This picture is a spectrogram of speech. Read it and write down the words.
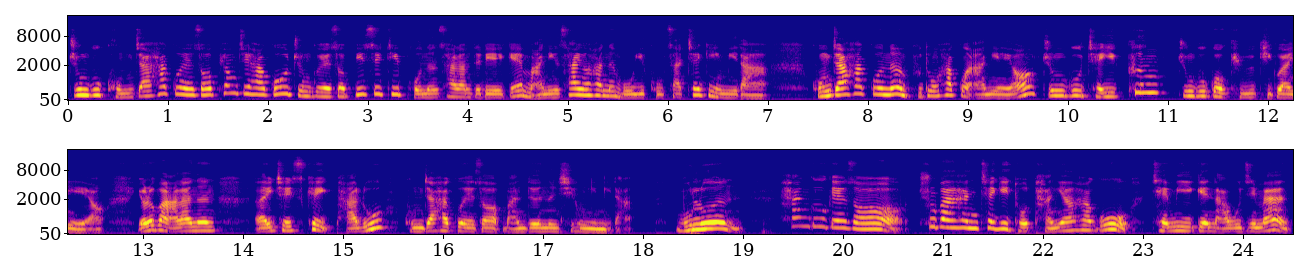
중국 공자학원에서 평지하고 중국에서 BCT 보는 사람들에게 많이 사용하는 모의고사 책입니다. 공자학원은 보통 학원 아니에요. 중국 제일 큰 중국어 교육기관이에요. 여러분 알아는 HSK 바로 공자학원에서 만드는 시험입니다. 물론 한국에서 출발한 책이 더 다양하고 재미있게 나오지만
